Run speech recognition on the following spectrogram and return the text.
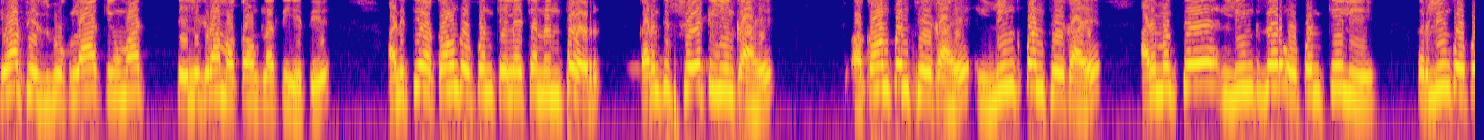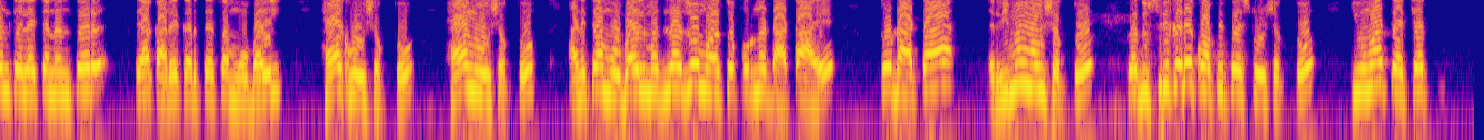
किंवा फेसबुकला किंवा टेलिग्राम अकाउंटला ती येते. आणि ती अकाउंट ओपन केल्याच्यानंतर कारण ती फेक लिंक आहे अकाउंट पण फेक आहे लिंक पण फेक आहे. आणि मग ते लिंक जर ओपन केली तर लिंक ओपन केल्याच्यानंतर त्या कार्यकर्त्याचा मोबाईल हॅक होऊ शकतो हँग होऊ शकतो. आणि त्या मोबाईलमधला जो महत्त्वपूर्ण डाटा आहे तो डाटा रिमूव्ह होऊ शकतो किंवा दुसरीकडे कॉपी पेस्ट होऊ शकतो किंवा त्याच्यात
